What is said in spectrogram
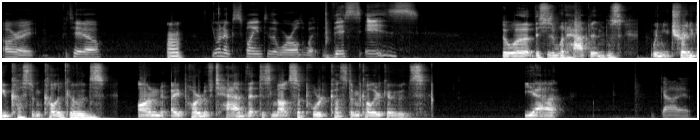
All right, potato. Huh? You want to explain to the world what this is? So uh, this is what happens when you try to do custom color codes on a part of tab that does not support custom color codes. Yeah. Got it.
